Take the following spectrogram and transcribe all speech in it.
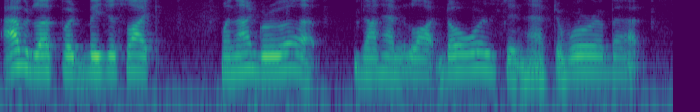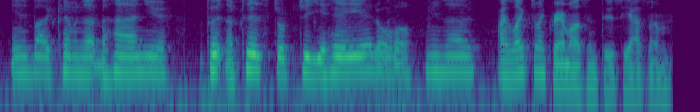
I would love for it to be just like when I grew up, not having to lock doors, didn't have to worry about anybody coming up behind you putting a pistol to your head or, you know. I liked my grandma's enthusiasm,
